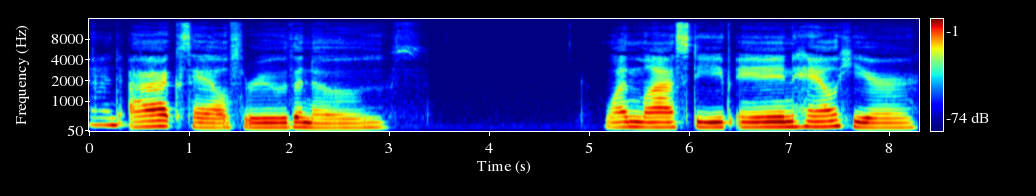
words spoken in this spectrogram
and exhale through the nose. One last deep inhale here.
